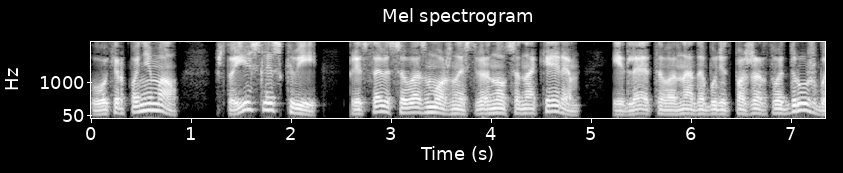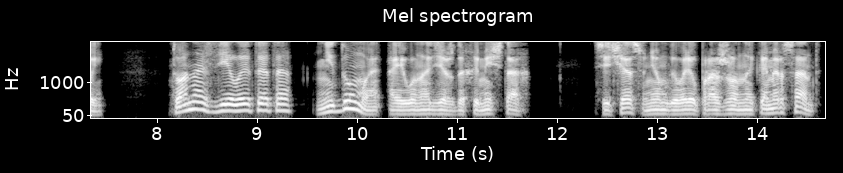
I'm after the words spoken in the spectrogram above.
Уокер понимал, что если Скви представится возможность вернуться на Керем, и для этого надо будет пожертвовать дружбой, то она сделает это, не думая о его надеждах и мечтах. Сейчас в нем говорил прожженный коммерсант,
